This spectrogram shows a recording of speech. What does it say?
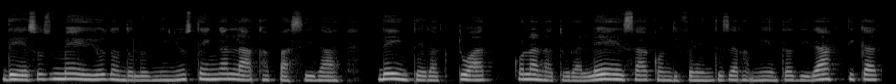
de esos medios donde los niños tengan la capacidad de interactuar con la naturaleza, con diferentes herramientas didácticas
